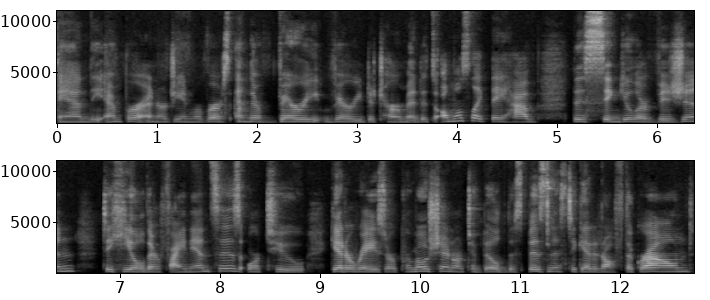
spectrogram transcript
and the Emperor energy in reverse. And they're very, very determined. It's almost like they have this singular vision to heal their finances or to get a raise or promotion or to build this business to get it off the ground.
